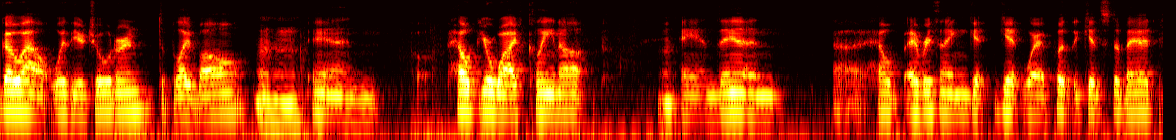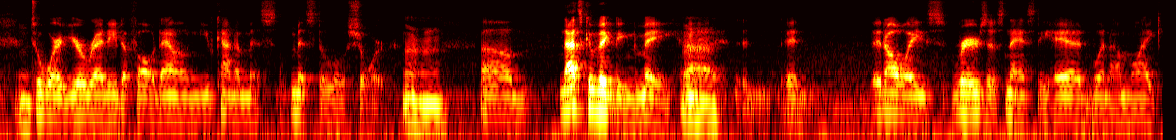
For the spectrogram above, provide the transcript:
go out with your children to play ball Mm-hmm. and help your wife clean up and then uh, help everything get get where put the kids to bed to where you're ready to fall down you've kind of missed missed a little short Mm-hmm. um, that's convicting to me uh, Mhm. it it always rears its nasty head when i'm like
